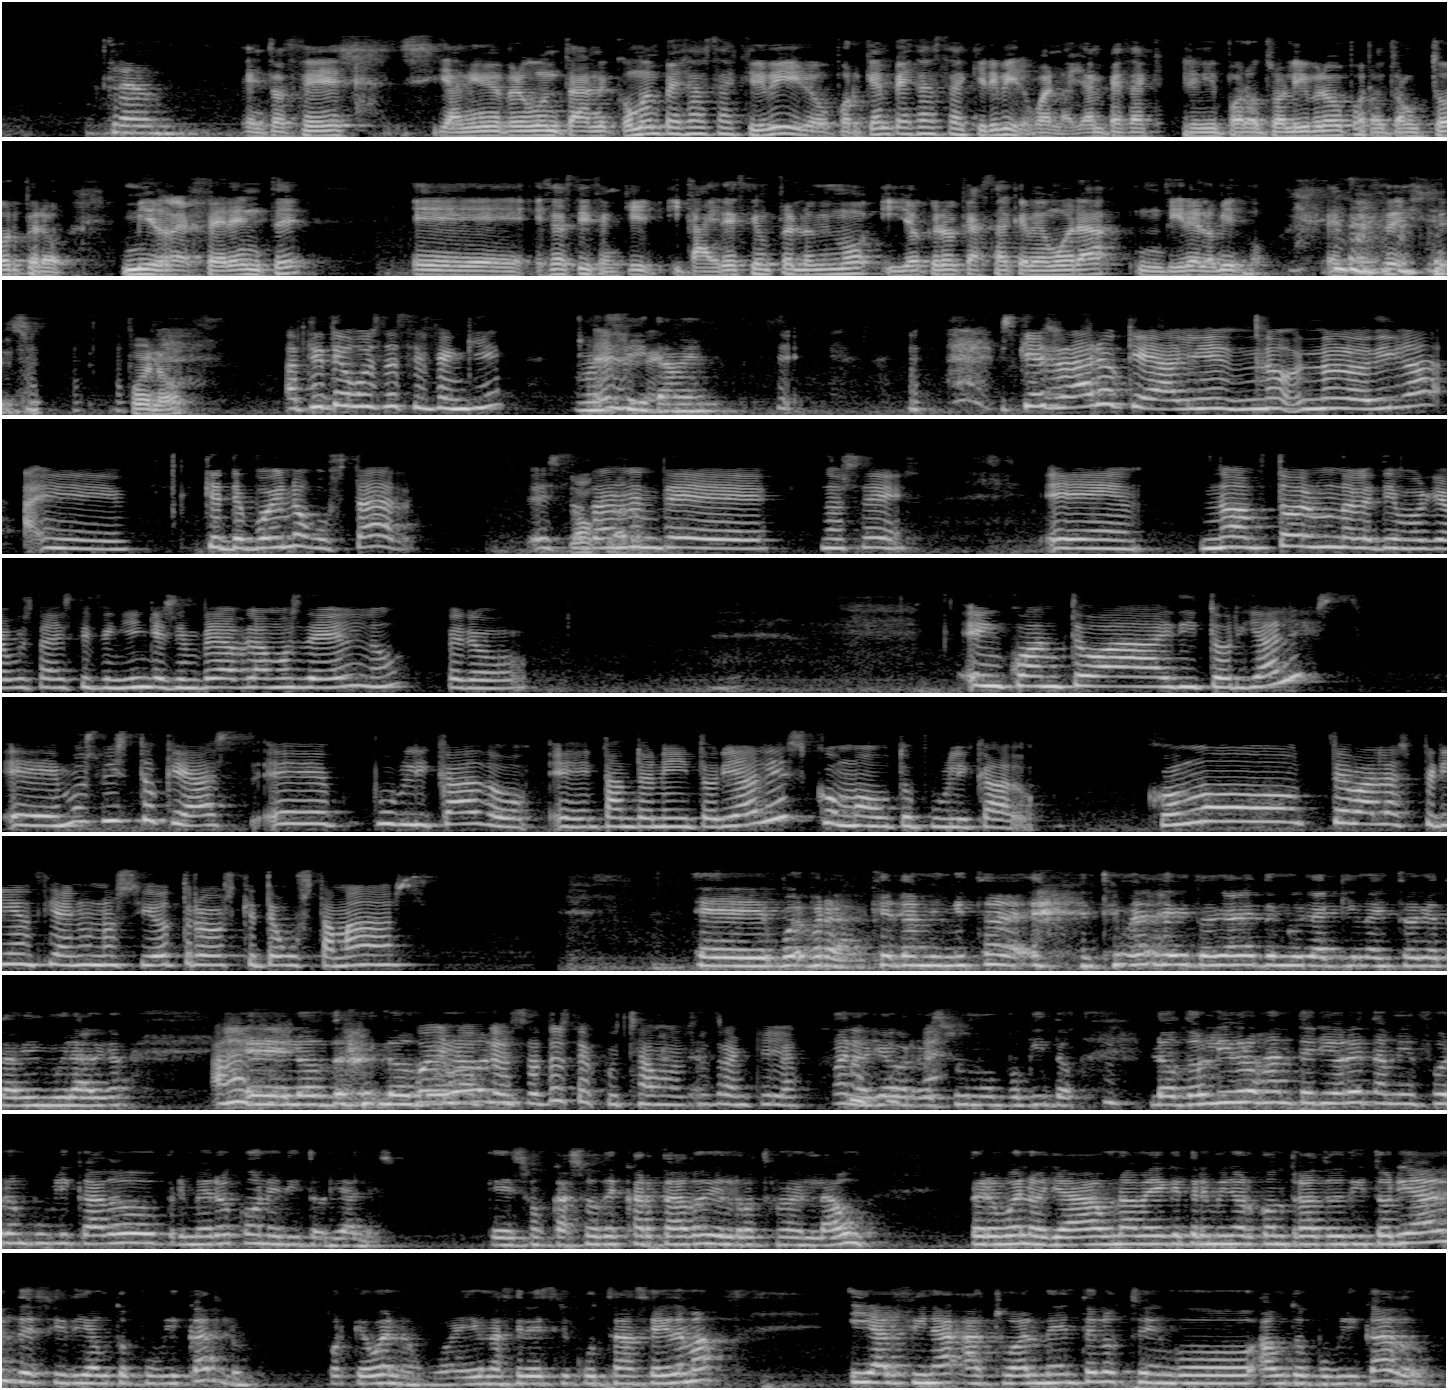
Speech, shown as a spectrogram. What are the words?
Claro. Entonces, si a mí me preguntan, ¿cómo empezaste a escribir o por qué empezaste a escribir? Bueno, ya empecé a escribir por otro libro, por otro autor, pero mi referente eh, es Stephen King y caeré siempre en lo mismo y yo creo que hasta que me muera diré lo mismo. Entonces, bueno. ¿A ti te gusta Stephen King? Sí, también. Es que es raro que alguien no, no lo diga. Eh, que te puede no gustar. Es totalmente, no, claro. no sé. Eh, no a todo el mundo le tiene por qué gustar Stephen King, que siempre hablamos de él, ¿no? Pero. En cuanto a editoriales, eh, hemos visto que has eh, publicado eh, tanto en editoriales como autopublicado. ¿Cómo te va la experiencia en unos y otros? ¿Qué te gusta más? Eh, bueno, que también está, el tema de las editoriales, tengo ya aquí una historia también muy larga. Ah, eh, los, los bueno, dos... nosotros te escuchamos, tú tranquila. Bueno, yo resumo un poquito. Los dos libros anteriores también fueron publicados primero con editoriales, que son Casos Descartados y El Rostro en el Laúd. Pero bueno, ya una vez que terminó el contrato editorial decidí autopublicarlo, porque bueno, hay una serie de circunstancias y demás. Y al final, actualmente los tengo autopublicados.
